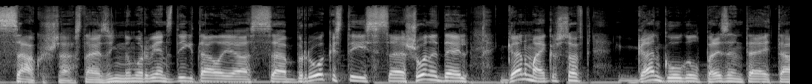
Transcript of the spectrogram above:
sākušās. Tā ir ziņa numur viens digitālajās brokastīs. Šonadēļ gan Microsoft, gan Google prezentēja tā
